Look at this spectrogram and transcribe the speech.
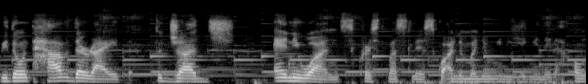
we don't have the right to judge anyone's Christmas list kung ano man yung inihingi nila. Kung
